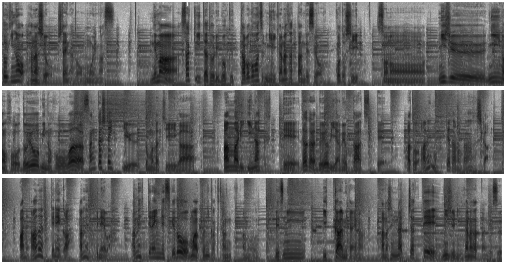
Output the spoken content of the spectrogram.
時の話をしたいなと思います。でまあさっき言った通り僕タバコ祭りには行かなかったんですよ。今年。その22の方土曜日の方は参加したいっていう友達があんまりいなくってだから土曜日やめようかっつって。あと雨も降ってたのかな確か。雨雨降ってねえか。雨降ってねえわ。雨降ってないんですけどまあとにかくあの別に行っかみたいな話になっちゃって20に行かなかったんです。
